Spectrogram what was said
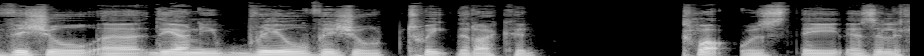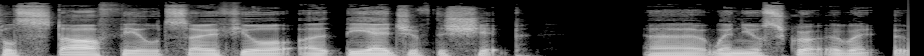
visual uh, the only real visual tweak that i could clock was the there's a little star field. So if you're at the edge of the ship uh, when you're scro- uh, when, uh,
